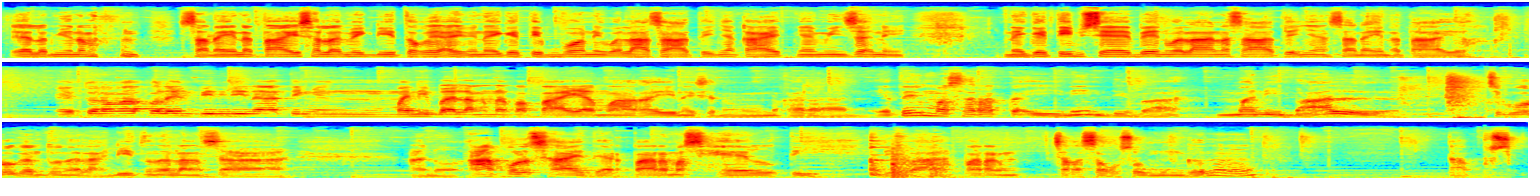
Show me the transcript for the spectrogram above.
Eh, alam nyo naman, sanay na tayo sa lamig dito kaya yung negative 1 eh, wala sa atin yan kahit nga minsan eh. Negative 7, wala na sa atin yan, sanay na tayo. Ito na nga pala yung binili nating yung manibalang na papaya mga kainags ano, nung nakaraan. Ito yung masarap kainin, di ba? Manibal. Siguro ganito na lang, dito na lang sa ano, apple cider para mas healthy, di ba? Parang tsaka sa usaw mong gano'n, no? Tapos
